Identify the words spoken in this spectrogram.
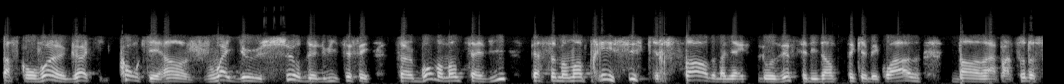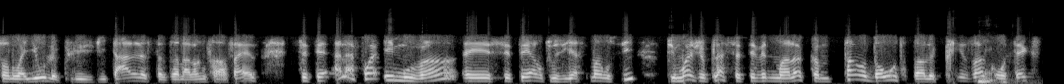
parce qu'on voit un gars qui conquérant, joyeux, sûr de lui. C'est un beau moment de sa vie. Puis à ce moment précis, ce qui ressort de manière explosive, c'est l'identité québécoise dans, à partir de son noyau le plus vital, c'est-à-dire la langue française. C'était à la fois émouvant et c'était enthousiasmant aussi. Puis moi, je place cet événement-là comme tant d'autres dans le présent contexte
